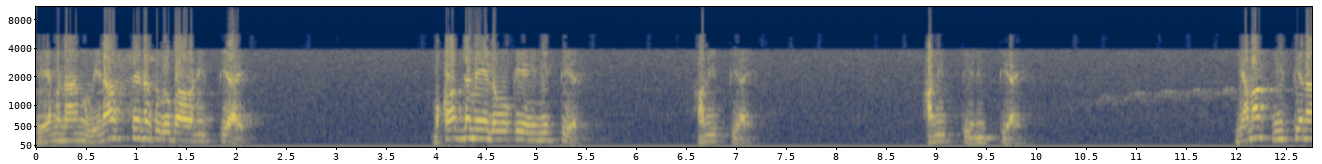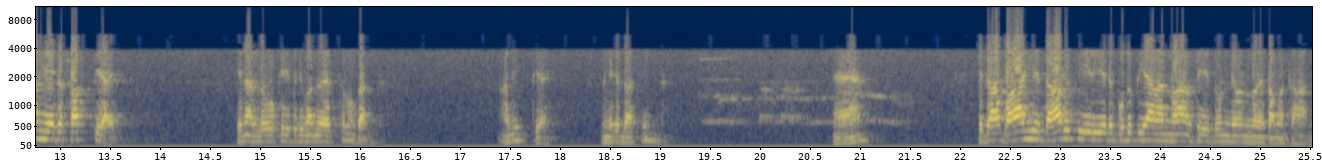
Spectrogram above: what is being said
එහෙමනම් විනාශ වෙන සුළු බව නිට්ටයයි. මොකද්ද මේ ලෝකයේ නිට්ටය? අනිත්‍යයි. අනිත්‍ය නිට්ටයයි. යමක් නිට්ටය නම් ඒක සත්‍යයි. එහෙනම් ලෝකයේ පිළිබඳව ඇත්ත මොකද්ද? අනිත්‍යයි. මේක දකින්න. ඈ එදා බාහ්‍ය දාරුචීරියට බුදු පියාණන් වහන්සේ දුන්නේ ඔන්න ඔය කමඨාන.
